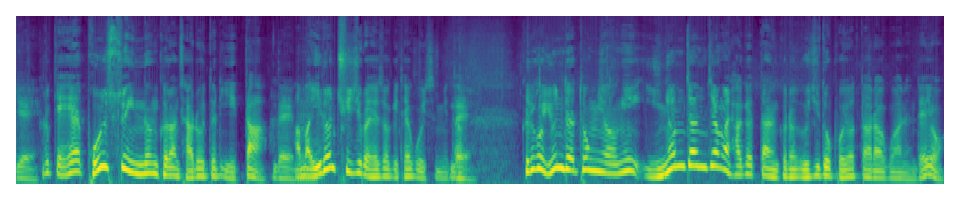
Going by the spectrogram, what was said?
예. 그렇게 해 볼 수 있는 그런 자료들이 있다. 네네. 아마 네. 이런 취지로 해석이 되고 있습니다. 네. 그리고 윤 대통령이 이념 전쟁을 하겠다는 그런 의지도 보였다라고 하는데요.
